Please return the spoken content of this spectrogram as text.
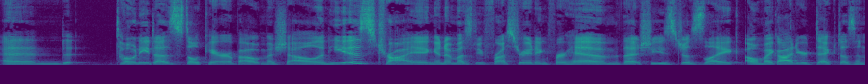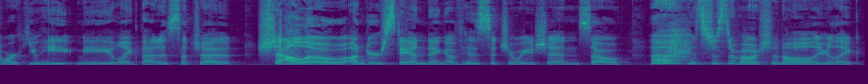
And Tony does still care about Michelle and he is trying and it must be frustrating for him that she's just like, "Oh my god, your dick doesn't work, you hate me." Like that is such a shallow understanding of his situation. So, uh, it's just emotional. You're like,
